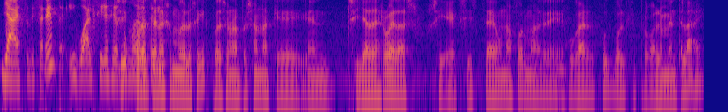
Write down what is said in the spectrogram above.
Ya eso es diferente. Igual sigue siendo Sí, un modelo puede tener su modelo a seguir. Puede ser una persona que en silla de ruedas, si existe una forma de jugar fútbol, que probablemente la hay,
